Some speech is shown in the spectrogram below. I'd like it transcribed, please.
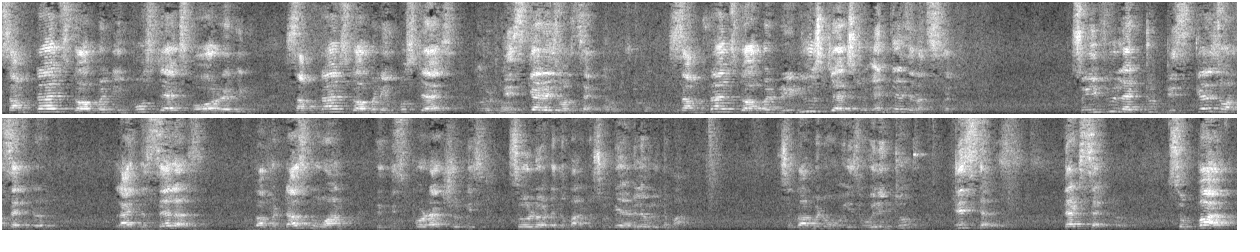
Sometimes government impose tax for revenue. Sometimes government impose tax to discourage one sector. Sometimes government reduce tax to encourage another sector. So if you like to discourage one sector, like the sellers, government doesn't want that this product should be sold out in the market, should be available in the market. So government is willing to discourage that sector. So but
